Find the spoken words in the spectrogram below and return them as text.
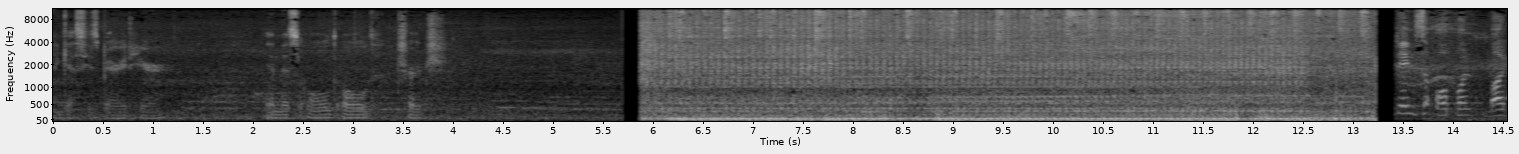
I guess he's buried here in this old, old church. Times open, but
